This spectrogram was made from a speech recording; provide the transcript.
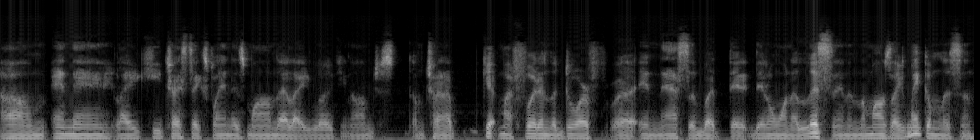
Um, and then like he tries to explain to his mom that like look you know i'm just i'm trying to get my foot in the door uh, in nasa but they, they don't want to listen and the mom's like make them listen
